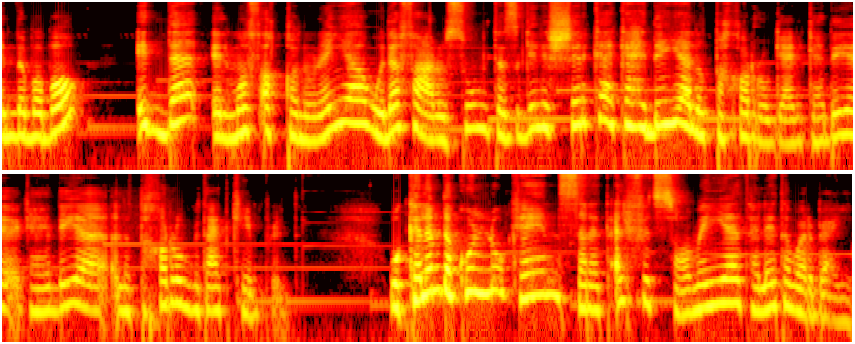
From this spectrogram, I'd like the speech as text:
إن باباه إدى الموافقة القانونية ودفع رسوم تسجيل الشركة كهدية للتخرج يعني كهدية كهدية للتخرج بتاعت كامبريد والكلام ده كله كان سنة 1943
